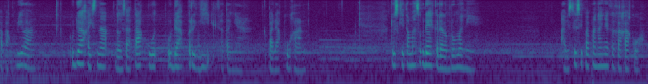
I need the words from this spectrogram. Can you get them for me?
papaku bilang udah Kaisna gak usah takut. Udah pergi katanya kepadaku kan. Terus kita masuk deh ke dalam rumah nih. Habis itu si papa nanya ke kakakku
